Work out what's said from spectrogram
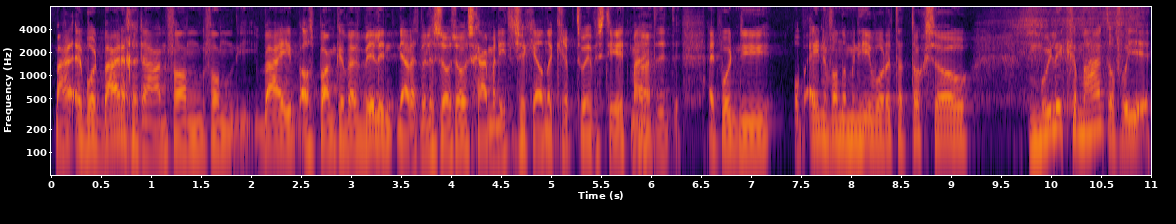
Maar er wordt bijna gedaan van, van wij als banken, wij willen, ja, dat willen ze sowieso schijnbaar niet als je geld naar crypto investeert. Maar het, het, het wordt nu op een of andere manier wordt het dat toch zo moeilijk gemaakt. Of je,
